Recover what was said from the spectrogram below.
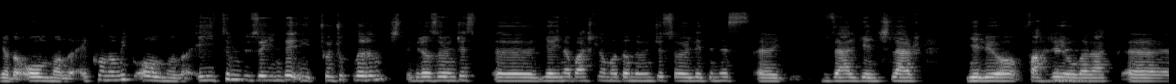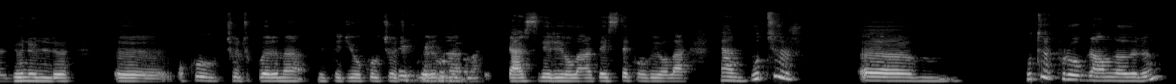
ya da olmalı, ekonomik olmalı, eğitim düzeyinde çocukların işte biraz önce e, yayına başlamadan önce söylediniz e, güzel gençler geliyor Fahri evet. olarak e, gönüllü e, okul çocuklarına, mülteci okul çocuklarına ders veriyorlar, destek oluyorlar. Yani bu tür e, bu tür programların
